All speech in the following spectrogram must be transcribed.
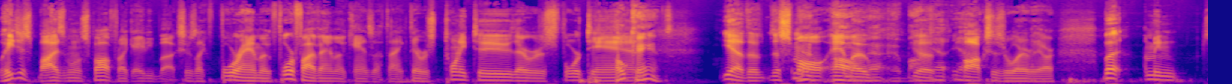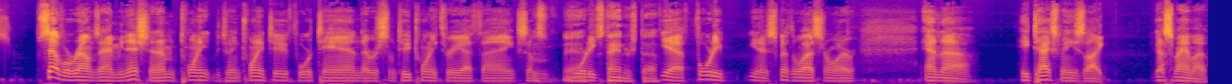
Well, he just buys them on the spot for like eighty bucks. There's like four ammo, four or five ammo cans, I think. There was twenty two, there was four ten. Oh, cans. Yeah, the the small Yeah. Oh, ammo yeah, yeah, box. uh, Yeah, yeah. boxes or whatever they are. But I mean, several rounds of ammunition. I'm twenty between 22, 410. There was some two twenty three, I think. Some Yeah, forty standard stuff. yeah, 40, you know, Smith and Wesson or whatever. And uh, he texts me. He's like, I got some ammo. I'm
